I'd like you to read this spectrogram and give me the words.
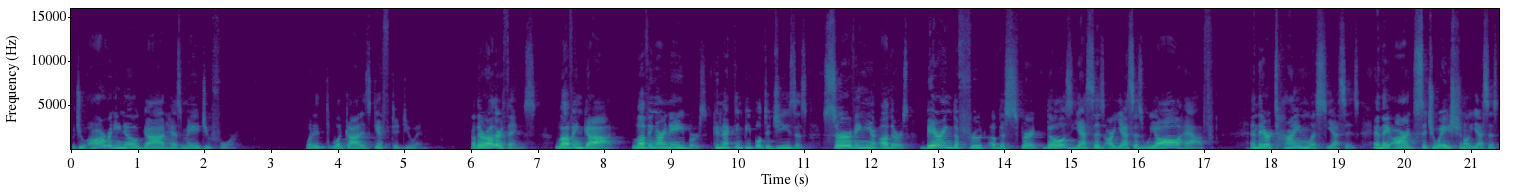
what you already know God has made you for, what, what God has gifted you in. Now, there are other things loving God, loving our neighbors, connecting people to Jesus, serving your others, bearing the fruit of the Spirit. Those yeses are yeses we all have. And they are timeless yeses. And they aren't situational yeses.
